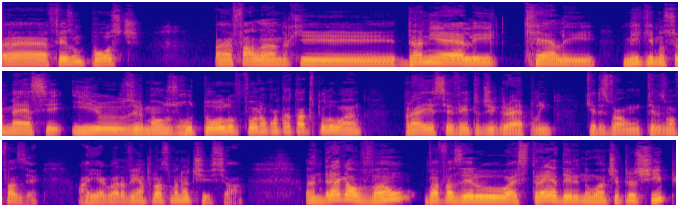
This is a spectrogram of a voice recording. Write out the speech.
é, fez um post é, falando que Daniele, Kelly, Mickey Musumeci e os irmãos Rutolo foram contratados pelo One para esse evento de grappling que eles vão que eles vão fazer. Aí agora vem a próxima notícia, ó. André Galvão vai fazer o- a estreia dele no One Championship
